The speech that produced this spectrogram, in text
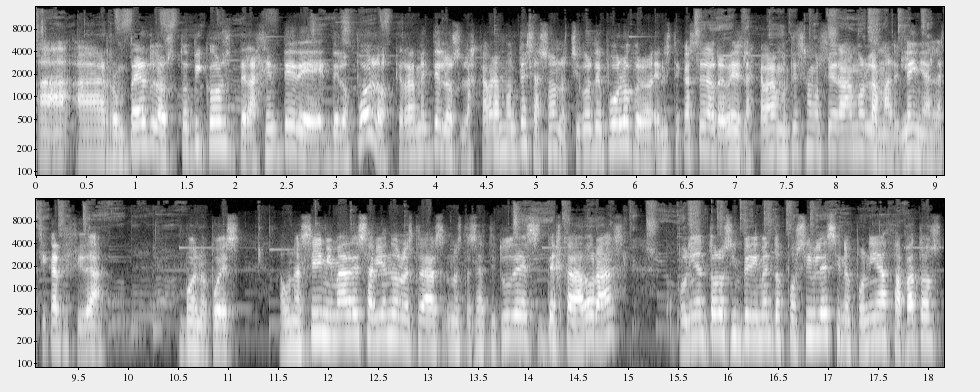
a, romper los tópicos de la gente de, los pueblos, que realmente los, las cabras montesas son los chicos de pueblo, pero en este caso era al revés, las cabras montesas éramos las madrileñas, las chicas de ciudad. Bueno, pues aún así mi madre, sabiendo nuestras, nuestras actitudes de escaladoras, ponían todos los impedimentos posibles y nos ponía zapatos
